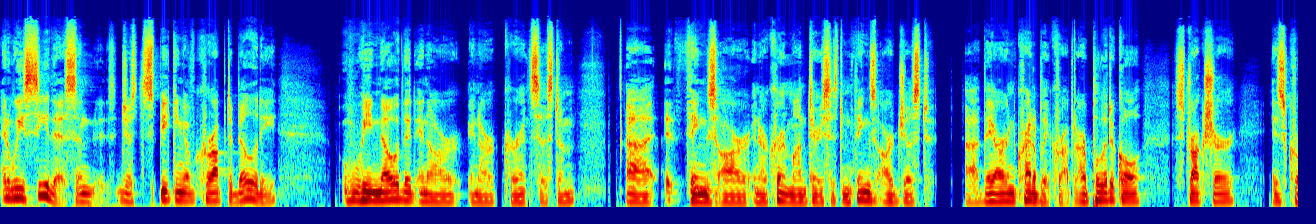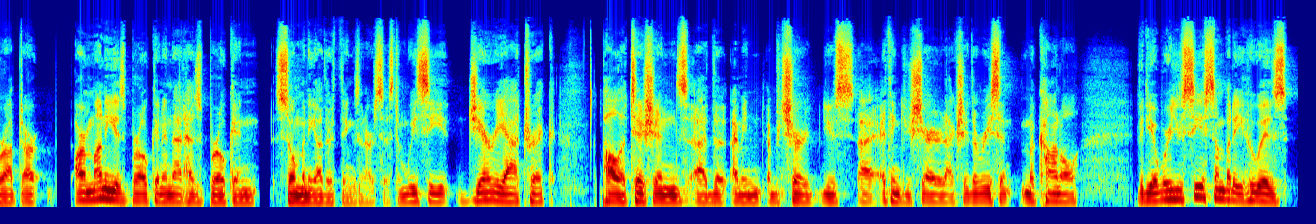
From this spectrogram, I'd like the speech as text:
and we see this. And just speaking of corruptibility we know that in our in our current system uh, things are in our current monetary system things are just uh, they are incredibly corrupt our political structure is corrupt our our money is broken and that has broken so many other things in our system we see geriatric politicians. Uh, the, I mean, I'm sure you, uh, I think you shared it actually, the recent McConnell video where you see somebody who is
